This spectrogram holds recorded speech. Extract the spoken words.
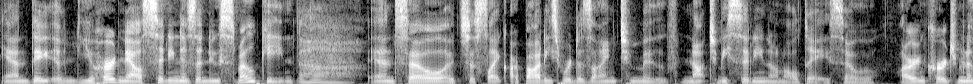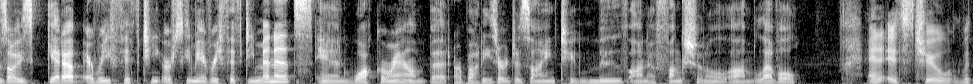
And they, and you heard now, sitting is a new smoking. And so it's just like our bodies were designed to move, not to be sitting on all day. So our encouragement is always get up every 15 or excuse me every 50 minutes and walk around but our bodies are designed to move on a functional um, level And it's true with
